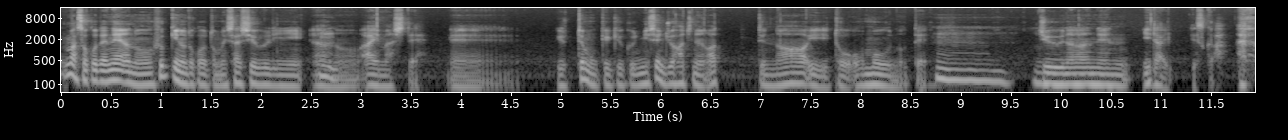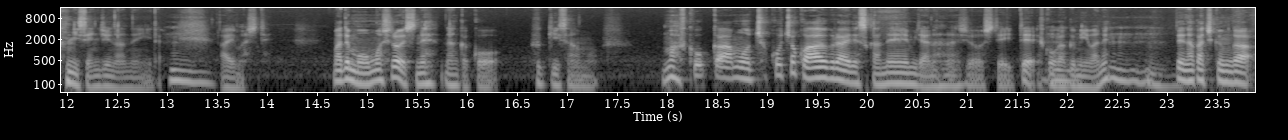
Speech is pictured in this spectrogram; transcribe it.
まあそこでねあのフッキーのところとも久しぶりにあの、会いまして、えー言っても結局2018年会ってないと思うのでうん。17年以来ですか。2017年以来うん。会いまして。まあでも面白いですね。なんかこうフッキーさんも。まあ福岡はもうちょこちょこ会うぐらいですかねみたいな話をしていて福岡組はね、で中地君が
